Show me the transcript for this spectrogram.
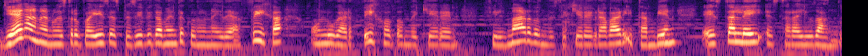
llegan a nuestro país específicamente con una idea fija, un lugar fijo donde quieren filmar, donde se quiere grabar y también esta ley estará ayudando.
